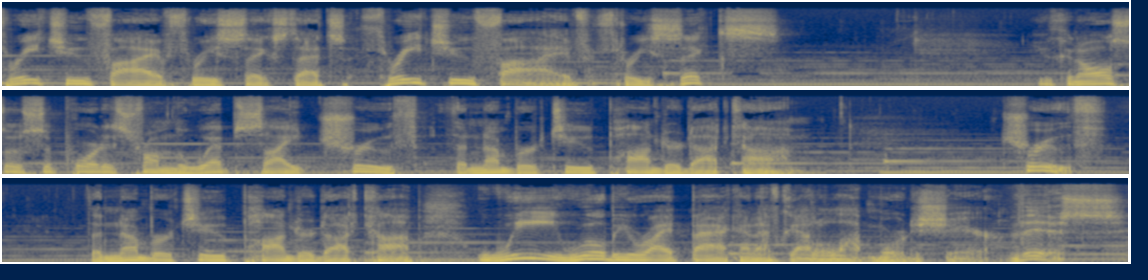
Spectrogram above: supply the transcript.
32536. That's 32536. You can also support us from the website truth, the number two ponder.com. Truth, the number two ponder.com. We will be right back, and I've got a lot more to share. This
